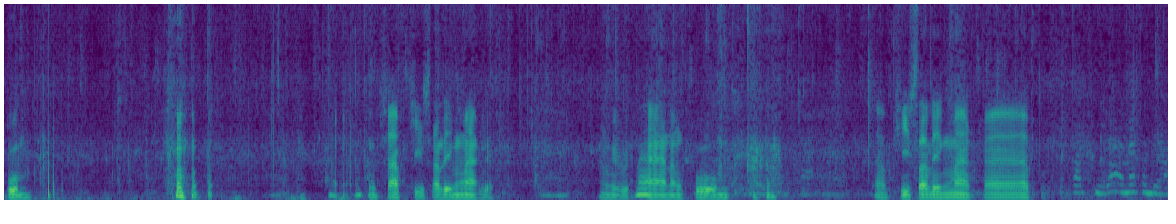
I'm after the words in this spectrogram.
ภูมิผมชอบขี่ซาเล้งมากเลยหน้าน้องภูมิชอบขี่ซาเล้งมากครับ ฟัดขี่ได้ไหมคนเดียว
